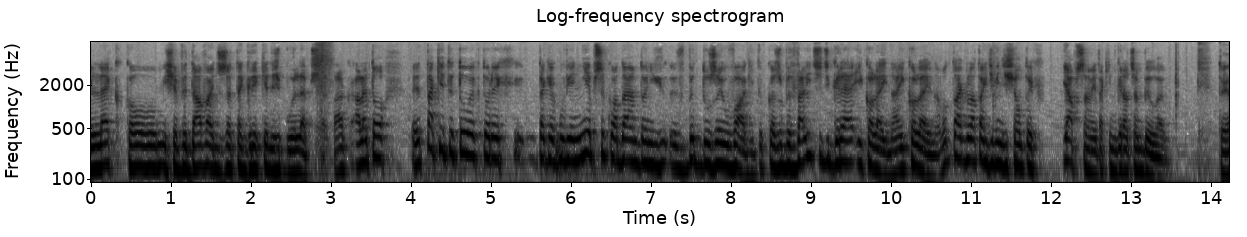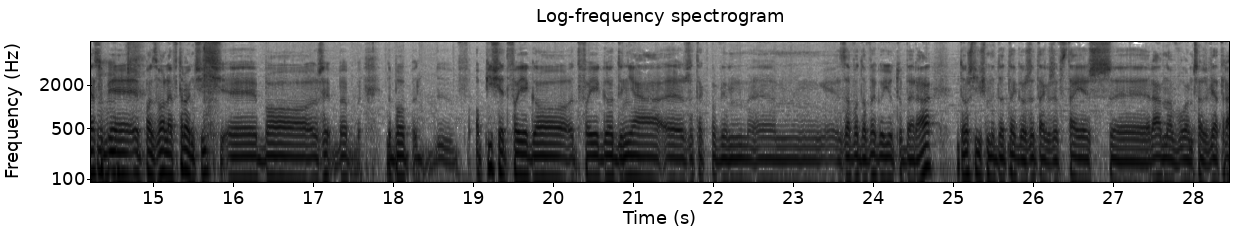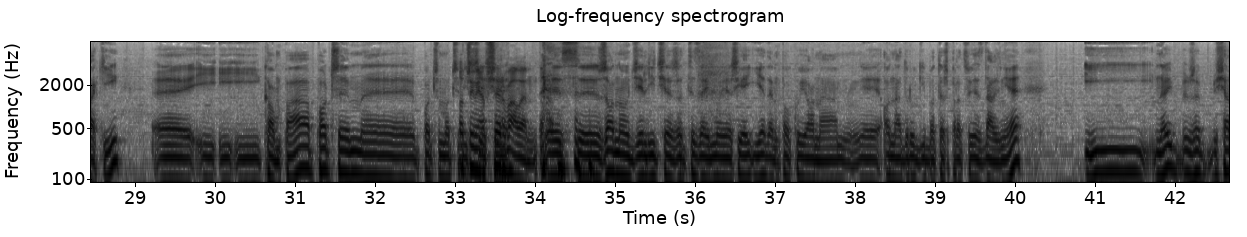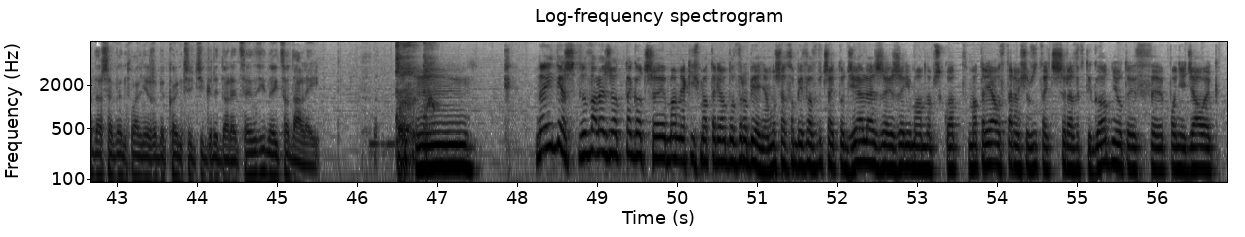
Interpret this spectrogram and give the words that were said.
lekko mi się wydawać, że te gry kiedyś były lepsze, tak? Ale to e, takie tytuły, których, tak jak mówię, nie przykładałem do nich zbyt dużej uwagi, tylko żeby zaliczyć grę i kolejna, i kolejna, bo tak w latach 90. ja przynajmniej takim graczem byłem. To ja sobie mhm. pozwolę wtrącić, e, bo, że, bo, no bo w opisie twojego, twojego dnia, że tak powiem, zawodowego youtubera, doszliśmy do tego, że tak, że wstajesz rano, włączasz wiatraki, E, i, i, i kompa, po czym, e, po czym oczywiście po czym ja przerwałem. z żoną dzielicie, że ty zajmujesz jej jeden pokój, ona, e, ona drugi, bo też pracuje zdalnie. I no i że siadasz ewentualnie, żeby kończyć gry do recenzji, no i co dalej? Mm, no i wiesz, to zależy od tego, czy mam jakiś materiał do zrobienia. Muszę sobie zazwyczaj to dzielę, że jeżeli mam na przykład materiał, staram się wrzucać trzy razy w tygodniu, to jest poniedziałek,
